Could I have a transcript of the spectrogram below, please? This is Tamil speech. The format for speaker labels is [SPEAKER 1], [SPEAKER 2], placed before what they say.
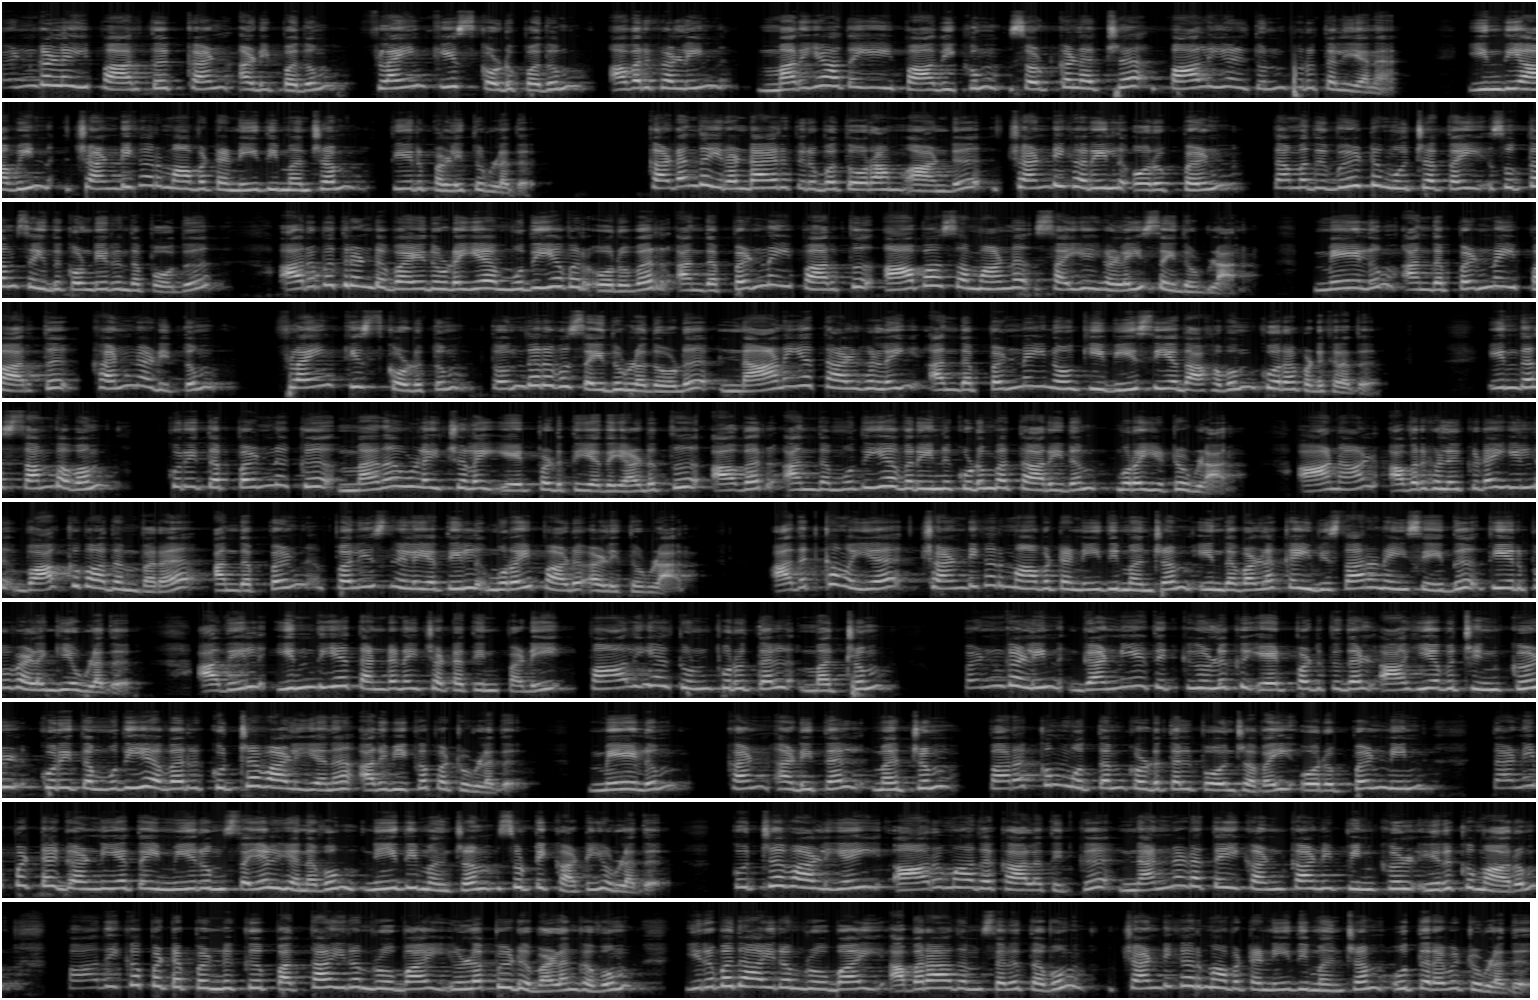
[SPEAKER 1] பெண்களை பார்த்து கண் அடிப்பதும் ஃப்ளைங் கீஸ் கொடுப்பதும் அவர்களின் மரியாதையை பாதிக்கும் சொற்களற்ற பாலியல் துன்புறுத்தல் என இந்தியாவின் சண்டிகர் மாவட்ட நீதிமன்றம் தீர்ப்பளித்துள்ளது. கடந்த இரண்டாயிரத்தி இருபத்தோராம் ஆண்டு சண்டிகரில் ஒரு பெண் தமது வீட்டு முற்றத்தை சுத்தம் செய்து கொண்டிருந்த போது அறுபத்தி ரெண்டு வயதுடைய முதியவர் ஒருவர் அந்த பெண்ணை பார்த்து ஆபாசமான சைகைகளை செய்துள்ளார். மேலும் அந்த பெண்ணை பார்த்து கண்ணடித்தும் ஃப்ளைங் கிஸ் கொடுத்தும் தொந்தரவு செய்துள்ளதோடு நாணயத்தாள்களை அந்த பெண்ணை நோக்கி வீசியதாகவும் கூறப்படுகிறது. இந்த சம்பவம் குறித்த பெண்ணுக்கு மன உளைச்சலை ஏற்படுத்தியதை அடுத்து அவர் அந்த முதியவரின் குடும்பத்தாரிடம் முறையிட்டுள்ளார். ஆனால் அவர்களுக்கிடையில் வாக்குவாதம் வர அந்த பெண் போலீஸ் நிலையத்தில் முறைப்பாடு அளித்துள்ளார். அதற்கமைய சண்டிகர் மாவட்ட நீதிமன்றம் இந்த வழக்கை விசாரணை செய்து தீர்ப்பு வழங்கியுள்ளது. அதில் இந்திய தண்டனை சட்டத்தின்படி பாலியல் துன்புறுத்தல் மற்றும் பெண்களின் கண்ணியத்திற்கு இழுக்கு ஏற்படுத்துதல் ஆகியவற்றின் கீழ் குறித்த முதியவர் குற்றவாளி என அறிவிக்கப்பட்டுள்ளது. மேலும் கண் அடித்தல் மற்றும் பறக்கும் முத்தம் கொடுத்தல் போன்றவை ஒரு பெண்ணின் தனிப்பட்ட கண்ணியத்தை மீறும் செயல் எனவும் நீதிமன்றம் சுட்டிக்காட்டியுள்ளது. குற்றவாளியை ஆறு மாத காலத்திற்கு நன்னடத்தை கண்காணிப்பின் கீழ் இருக்குமாறும் பாதிக்கப்பட்ட பெண்ணுக்கு பத்தாயிரம் ரூபாய் இழப்பீடு வழங்கவும் இருபதாயிரம் ரூபாய் அபராதம் செலுத்தவும் சண்டிகர் மாவட்ட நீதிமன்றம் உத்தரவிட்டுள்ளது.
